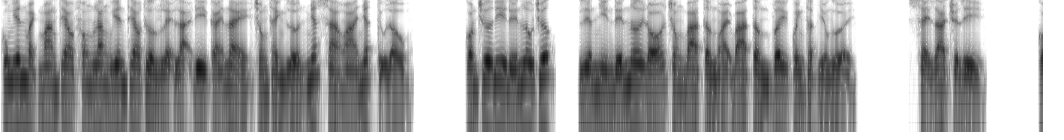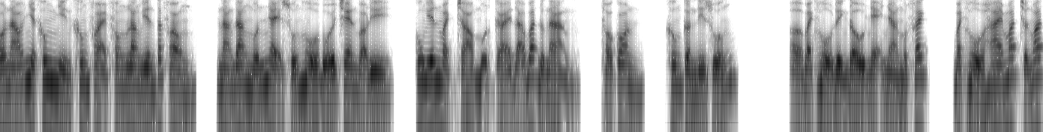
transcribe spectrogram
Cung yên mạch mang theo phong lăng yên theo thường lệ lại đi cái này trong thành lớn nhất xa hoa nhất tử lầu. Còn chưa đi đến lâu trước, liền nhìn đến nơi đó trong ba tầng ngoài ba tầng vây quanh thật nhiều người. Xảy ra chuyện gì? Có náo nhiệt không nhìn không phải phong lăng yên tắt phong, nàng đang muốn nhảy xuống hổ bối chen vào đi, cung yên mạch chảo một cái đã bắt được nàng, thỏ con, không cần đi xuống. Ở bạch hổ đỉnh đầu nhẹ nhàng một phách, bạch hổ hai mắt trấn mắt,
